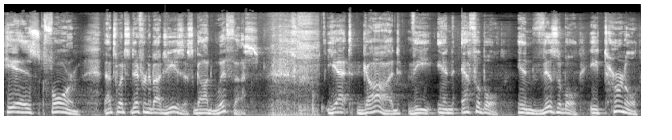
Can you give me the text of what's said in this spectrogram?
his form. That's what's different about Jesus, God with us. Yet God, the ineffable, invisible, eternal,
